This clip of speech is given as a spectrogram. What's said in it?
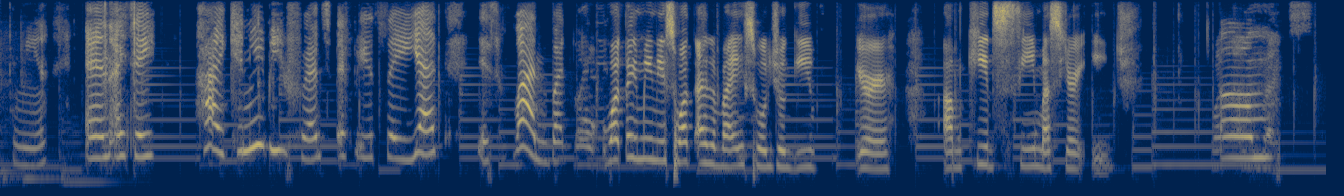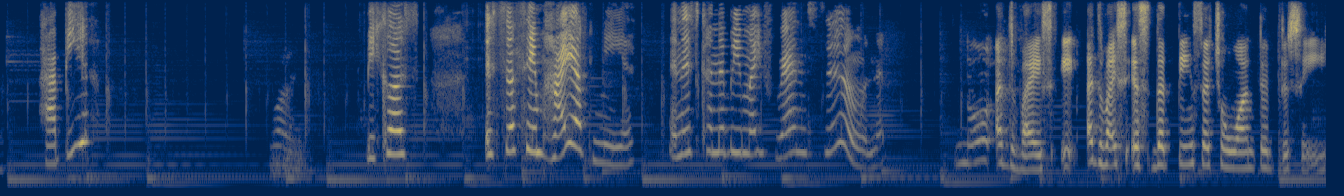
as me. And I say, Hi, can we be friends? If you say yes, it's fun. But What I mean is, what advice would you give your um kids same as your age? What Um, advice? happy Why? because it's the same height as me. And it's gonna be my friend soon. No advice. I- advice is the things that you wanted to say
